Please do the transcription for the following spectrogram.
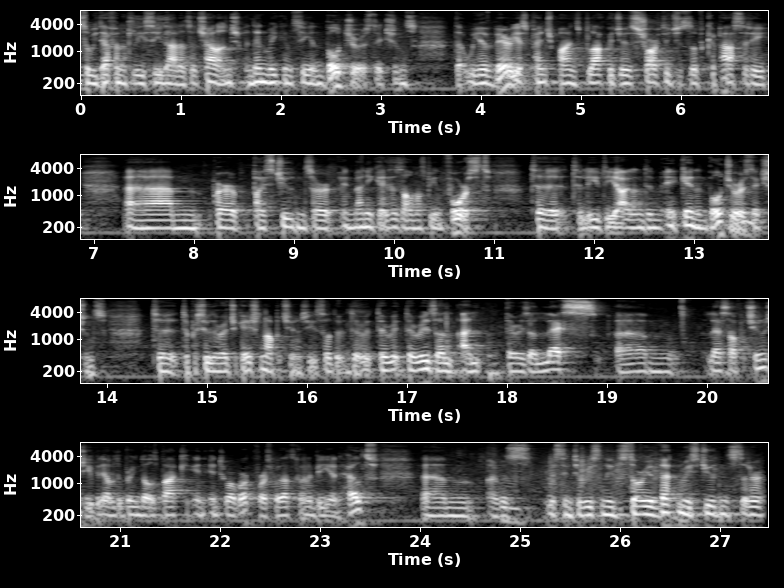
So we definitely see that as a challenge. And then we can see in both jurisdictions that we have various pinch points, blockages, shortages of capacity, um, whereby students are in many cases almost being forced to, to leave the island, in, again in both jurisdictions, to, to pursue their educational opportunities. So there, there, there, is, a, a there is a less, um, less opportunity to be able to bring those back in, into our workforce, where that's going to be in health. Um, I was listening to recently the story of veterinary students that are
